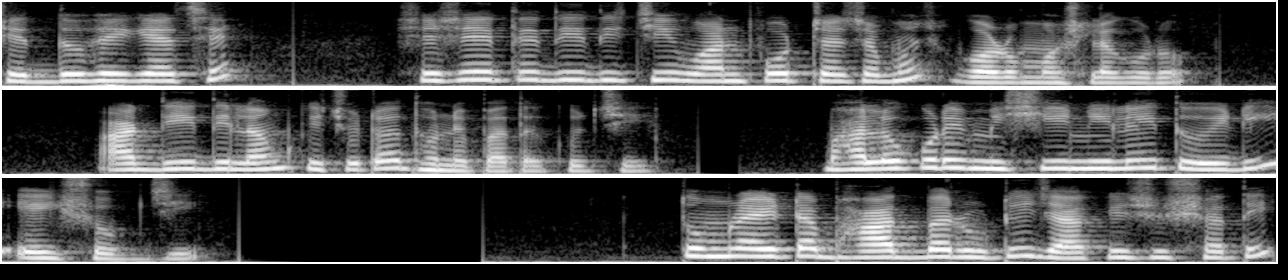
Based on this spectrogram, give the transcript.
সেদ্ধ হয়ে গেছে। শেষে এতে দিয়ে দিচ্ছি ওয়ান ফোর চা চামচ গরম মশলা গুঁড়ো। আর দিয়ে দিলাম কিছুটা ধনে পাতা কুচি। ভালো করে মিশিয়ে নিলেই তৈরি এই সবজি। তোমরা এটা ভাত বা রুটি যা কিছুর সাথেই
